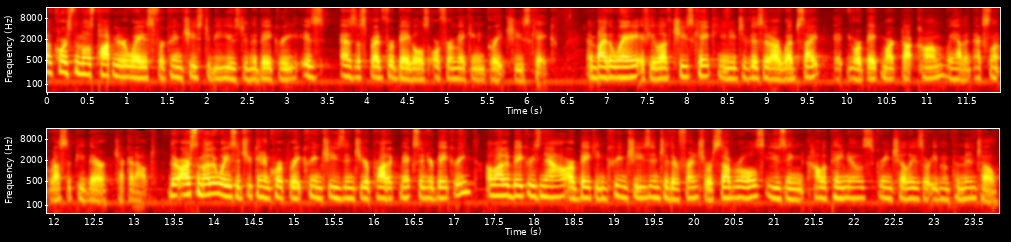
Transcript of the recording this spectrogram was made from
Of course, the most popular ways for cream cheese to be used in the bakery is as a spread for bagels or for making great cheesecake. And by the way, if you love cheesecake, you need to visit our website at yourbakemark.com. We have an excellent recipe there. Check it out. There are some other ways that you can incorporate cream cheese into your product mix in your bakery. A lot of bakeries now are baking cream cheese into their French or sub rolls using jalapenos, green chilies, or even pimento.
